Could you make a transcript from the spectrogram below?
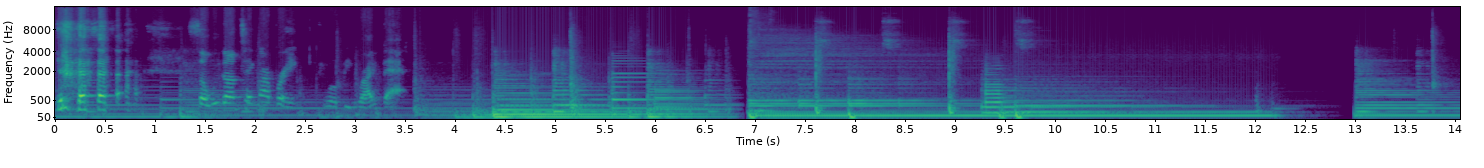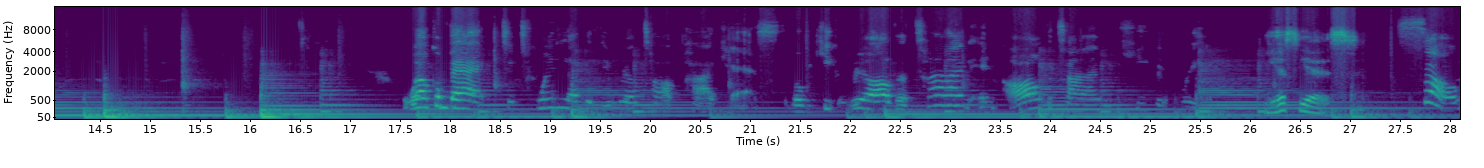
so we're gonna take our break. We'll be right back. Welcome back Twin Lepathy Real Talk Podcast, where we keep it real all the time, and all the time we keep it real. Yes, yes. So,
